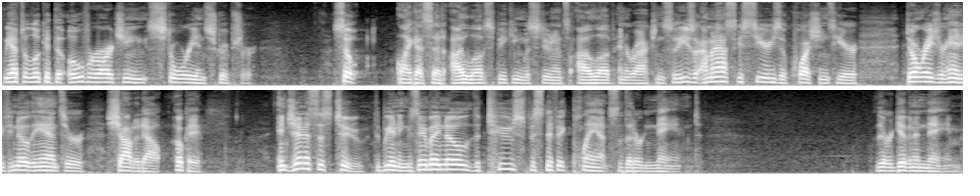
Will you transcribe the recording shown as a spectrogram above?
we have to look at the overarching story in Scripture. So, like I said, I love speaking with students. I love interaction. So these are, I'm going to ask a series of questions here. Don't raise your hand if you know the answer. Shout it out. Okay. In Genesis 2, the beginning, does anybody know the two specific plants that are named? They were given a name.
